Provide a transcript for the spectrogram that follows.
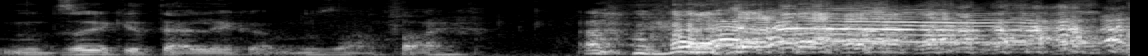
nous dire que t'allais comme nous en faire.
